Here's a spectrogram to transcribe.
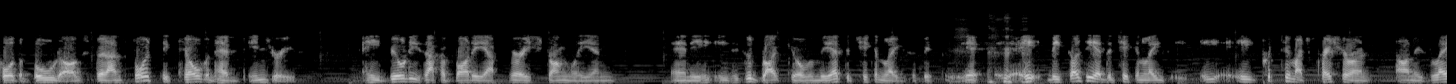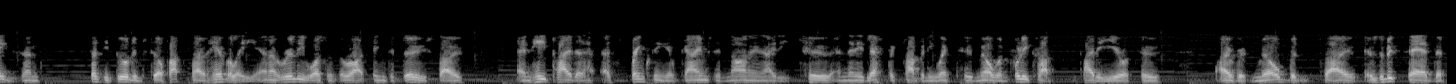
for the Bulldogs, but unfortunately, Kelvin had injuries he built his upper body up very strongly, and and he, he's a good bloke, Kelvin. But he had the chicken legs a bit. He, he, because he had the chicken legs, he, he put too much pressure on on his legs, and because he built himself up so heavily, and it really wasn't the right thing to do. So, and he played a, a sprinkling of games in 1982, and then he left the club and he went to Melbourne Footy Club, played a year or two over at Melbourne. So it was a bit sad that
